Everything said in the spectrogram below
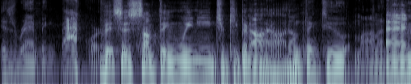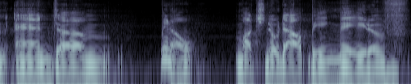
is ramping backwards. This is something we need to keep an eye on. Something to monitor. and and um, you know, much no doubt being made of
